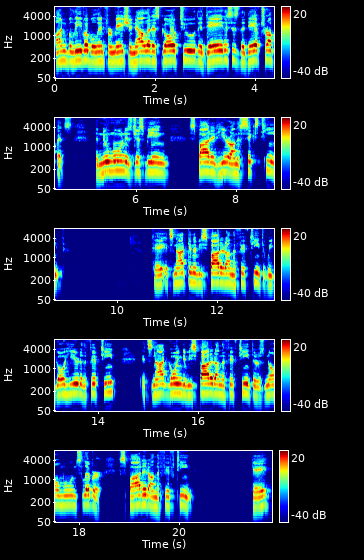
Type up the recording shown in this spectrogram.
Unbelievable information. Now let us go to the day. This is the day of trumpets. The new moon is just being spotted here on the 16th. Okay, it's not going to be spotted on the 15th. If we go here to the 15th, it's not going to be spotted on the 15th. There's no moon sliver spotted on the 15th. Okay?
